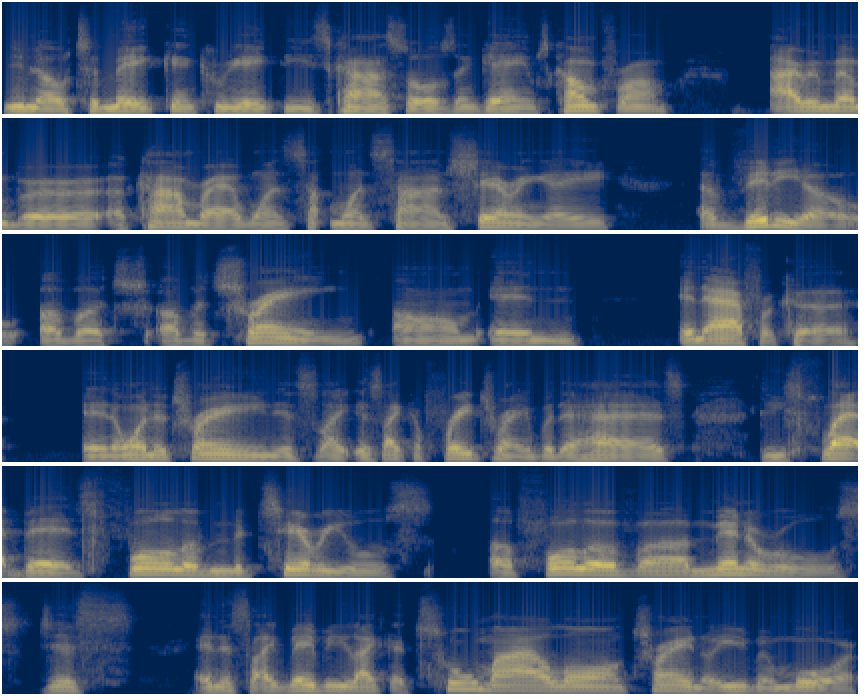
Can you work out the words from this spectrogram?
you know, to make and create these consoles and games come from. I remember a comrade once one time sharing a a video of a of a train um in in Africa and on the train it's like it's like a freight train but it has these flatbeds full of materials uh, full of uh, minerals just and it's like maybe like a two mile long train or even more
